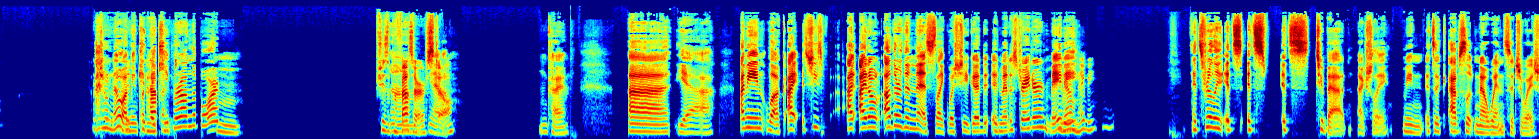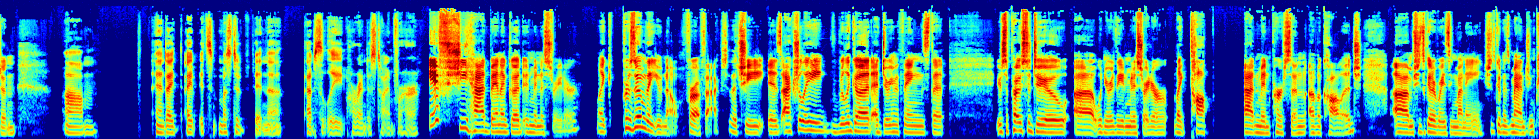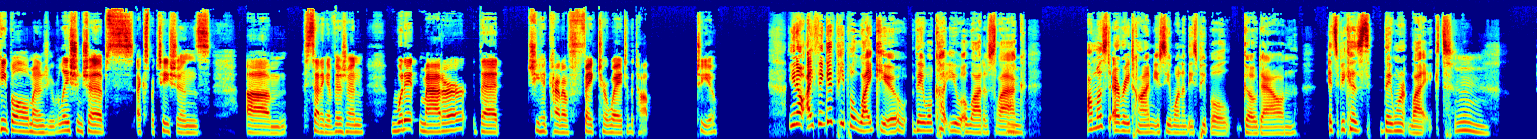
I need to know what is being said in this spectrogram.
I don't know. I mean, can they keep her on the board? Hmm. She's a Um, professor yeah. still. Okay. Uh, yeah. I mean, look, I she's I I don't. Other than this, like, was she a good administrator? Maybe. Yeah, maybe. It's really it's it's it's too bad. Actually, I mean, it's an absolute no win situation. Um, and I I it's must have been a absolutely horrendous time for her. If she had been a good administrator, like presume that you know for a fact that she is actually really good at doing the things that you're supposed to do uh, when you're the administrator, like top admin person of a college. Um, she's good at raising money. She's good at managing people, managing relationships, expectations, um, setting a vision. Would it matter that she had kind of faked her way to the top to you? You know, I think if people like you, they will cut you a lot of slack. Mm. Almost every time you see one of these people go down, it's because they weren't liked. Mm.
